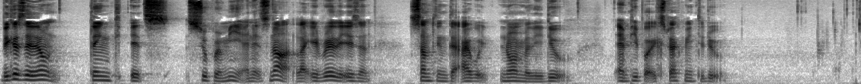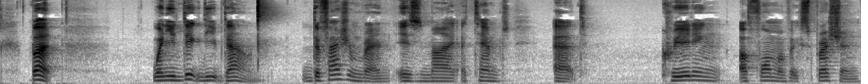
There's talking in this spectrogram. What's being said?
Because they don't think it's super me, and it's not. Like, it really isn't something that I would normally do and people expect me to do. But when you dig deep down, the fashion brand is my attempt at creating a form of expression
